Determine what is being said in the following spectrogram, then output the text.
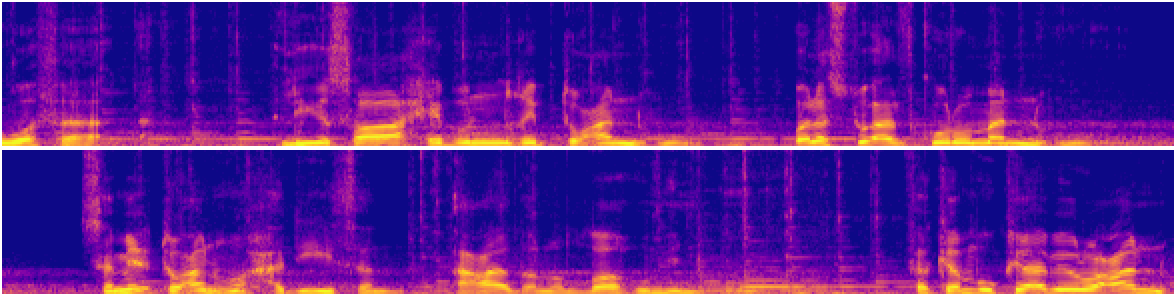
وفاء لي صاحب غبت عنه ولست أذكر من هو سمعت عنه حديثا أعاذنا الله منه. فكم أكابر عنه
